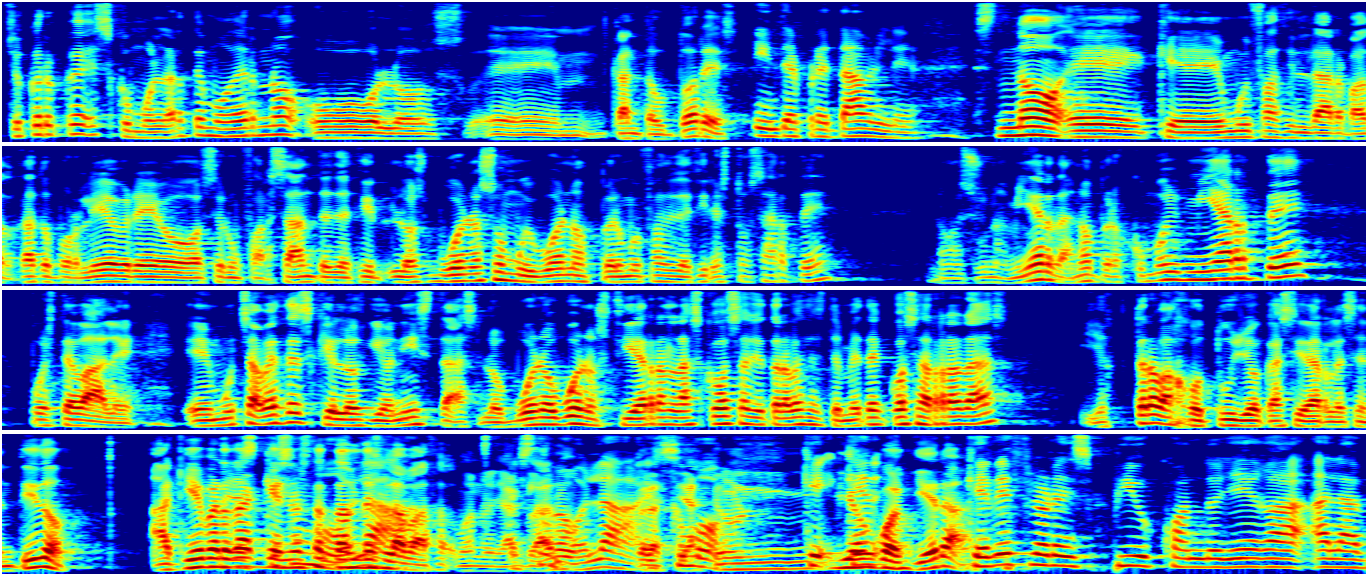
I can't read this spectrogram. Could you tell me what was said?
Yo creo que es como el arte moderno o los eh, cantautores. Interpretable. No, eh, que es muy fácil dar gato por liebre o ser un farsante. Es decir, los buenos son muy buenos, pero es muy fácil decir esto es arte. No, es una mierda, ¿no? Pero como es mi arte, pues te vale. Eh, muchas veces que los guionistas, los buenos buenos, cierran las cosas y otras veces te meten cosas raras y es trabajo tuyo casi darle sentido. Aquí es verdad es que, no eso está tan mola. deslavazado. Bueno, ya Eso claro. mola. Pero es si como hace un ¿qué- guion qué- cualquiera. ¿Qué ve Florence Pugh cuando llega a la,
